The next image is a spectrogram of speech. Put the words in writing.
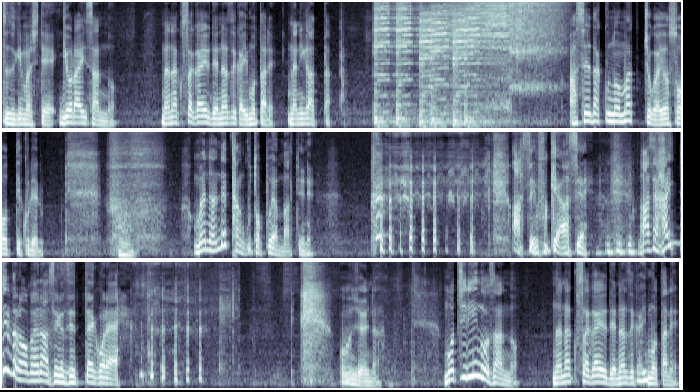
続きまして魚雷さんの「七草がゆでなぜか胃もたれ何があった?」汗だくのマッチョが装ってくれる。お前なんでタンクトップやんばっていうね。汗拭け汗。汗入ってるだろお前の汗が絶対これ。面白いな。もちりんごさんの七草がゆでなぜか胃もたれ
